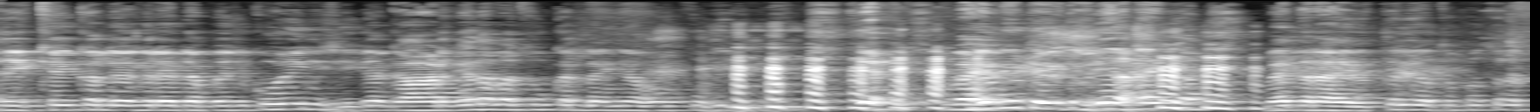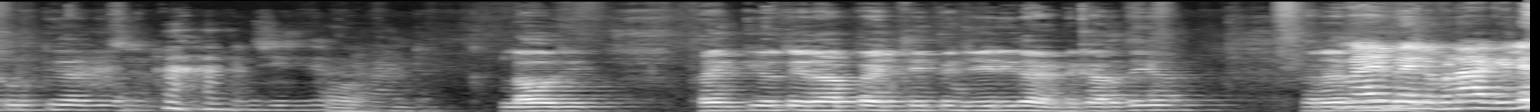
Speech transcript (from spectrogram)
ਦੇਖੇ ਇਕੱਲੇ ਇਕੱਲੇ ਡੱਬੇ 'ਚ ਕੋਈ ਨਹੀਂ ਸੀਗਾ। ਗਾਰਡ ਕਹਿੰਦਾ ਬਸ ਤੂੰ ਇਕੱਲਾ ਹੀ ਆ ਹੋਰ ਕੋਈ ਨਹੀਂ। ਮੈਂ ਵੀ ਟਿਕਟ ਲਿਆ ਹੈਗਾ। ਮੈਂ ਦਰਾਏ ਉਤਰੇ ਉੱਥੋਂ ਪੁੱਤਰ ਤੁਰ ਕੇ ਆ ਗਿਆ। ਲਓ ਜੀ ਥੈਂਕ ਯੂ ਤੇਰਾ ਆਪਾਂ ਇੱਥੇ ਪੰਜੀਰੀ ਦਾ ਐਂਡ ਕਰਦੇ ਆ ਮੈਂ ਬਿੱਲ ਬਣਾ ਕੇ ਲਿਆ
